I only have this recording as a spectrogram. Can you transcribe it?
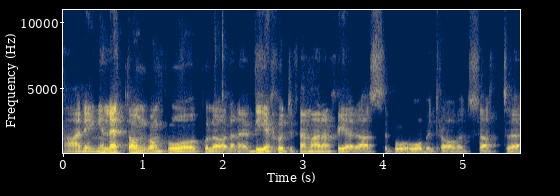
Ja, det är ingen lätt omgång på, på lördag när V75 arrangeras på Åbytravet så att eh,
